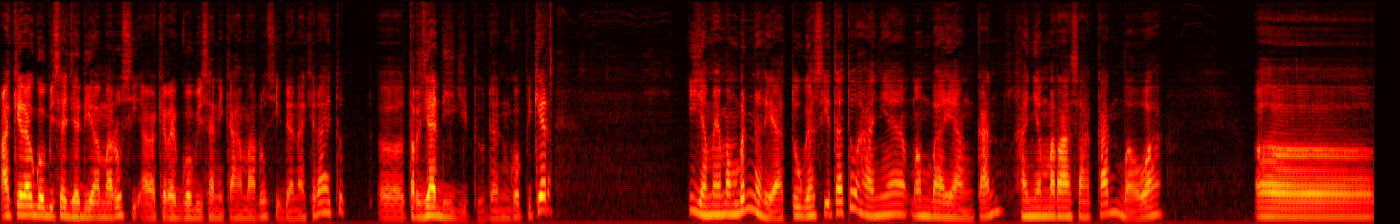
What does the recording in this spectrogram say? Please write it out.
Akhirnya gue bisa jadi sama Rusi, akhirnya gue bisa nikah sama Rusi dan akhirnya itu eh, terjadi gitu. Dan gue pikir, iya memang bener ya, tugas kita tuh hanya membayangkan, hanya merasakan bahwa eh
